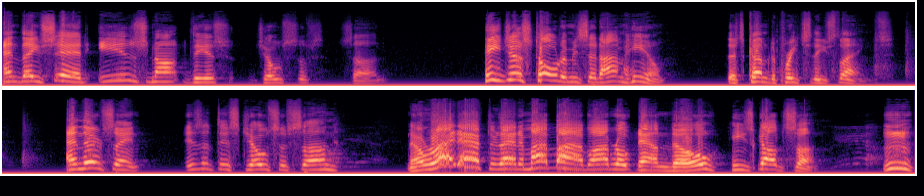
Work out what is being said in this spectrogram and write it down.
And they said, Is not this Joseph's son? He just told him, he said, I'm him that's come to preach these things. And they're saying, Isn't this Joseph's son? Now, right after that, in my Bible, I wrote down, No, he's God's son. Mm,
